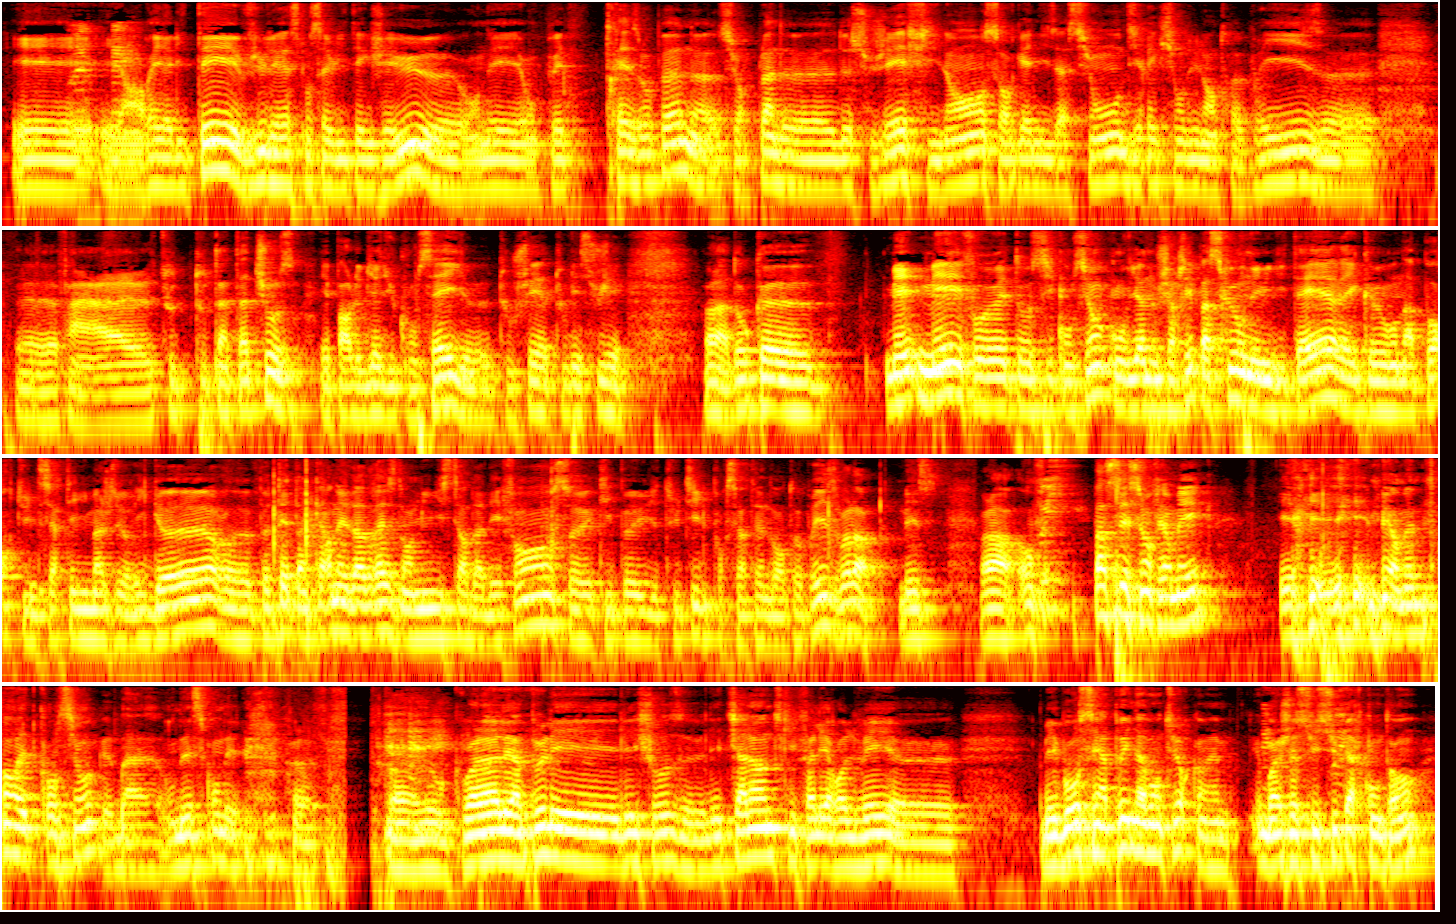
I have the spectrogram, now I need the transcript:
Et, en réalité, vu les responsabilités que j'ai eues, euh, on, est, on peut être très open euh, sur plein de, de sujets, finance, organisation, direction d'une entreprise, euh, enfin tout, tout, un tas de choses. Et par le biais du conseil, toucher à tous les sujets. Voilà, donc mais, mais il faut être aussi conscient qu'on vient nous chercher parce qu'on est militaire et qu'on apporte une certaine image de rigueur, euh, peut-être un carnet d'adresses dans le ministère de la Défense euh, qui peut être utile pour certaines entreprises, voilà. Mais voilà, on pas se laisser enfermer, et, mais en même temps être conscient que bah, on est ce qu'on est. donc voilà un peu les, les, choses, les challenges qu'il fallait relever. mais bon, c'est un peu une aventure quand même. Moi, je suis super content.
